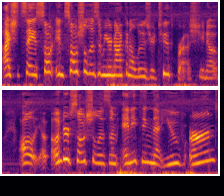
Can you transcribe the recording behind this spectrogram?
I should say, so in socialism, you're not going to lose your toothbrush. You know, all under socialism, anything that you've earned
